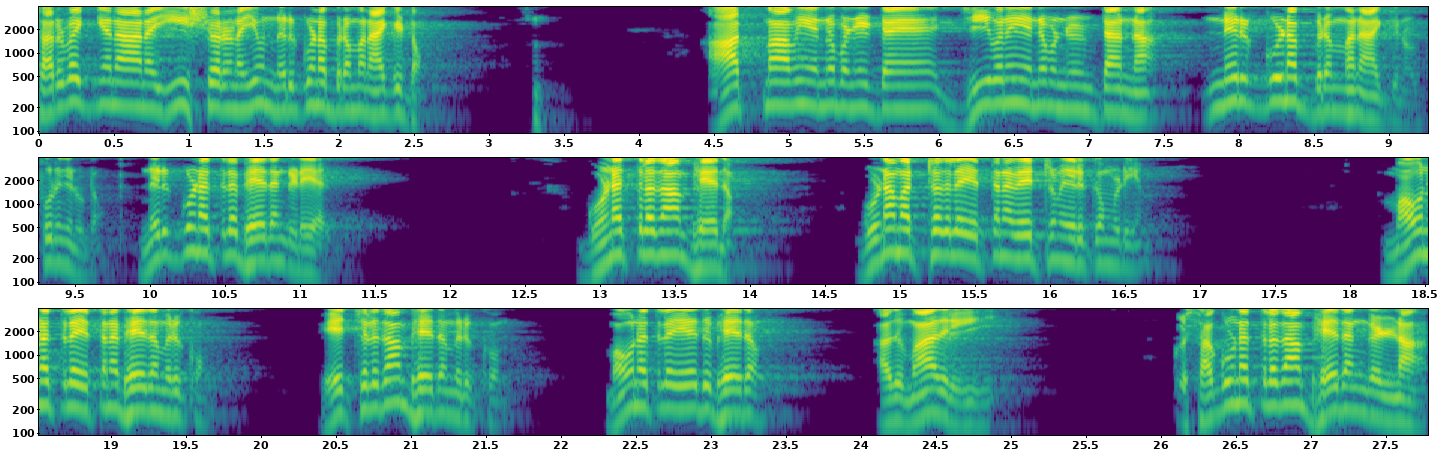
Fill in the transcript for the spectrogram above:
சர்வஜனான ஈஸ்வரனையும் நிர்குண பிரம்மன் ஆக்கிட்டோம். ஆத்மாவையும் என்ன பண்ணிட்டேன்? ஜீவனையும் என்ன பண்ணிவிட்டான்னா நிர்குண பிரம்மன் ஆக்கினோம். புரிஞ்சுனுட்டோம் நிர்குணத்தில் பேதம் கிடையாது. குணத்தில் தான் பேதம். குணமற்றதில் எத்தனை வேற்றுமை இருக்க முடியும்? மௌனத்தில் எத்தனை பேதம் இருக்கும்? பேச்சில் தான் பேதம் இருக்கும். மௌனத்தில் ஏது பேதம்? அது மாதிரி சகுணத்தில் தான் பேதங்கள்லாம்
